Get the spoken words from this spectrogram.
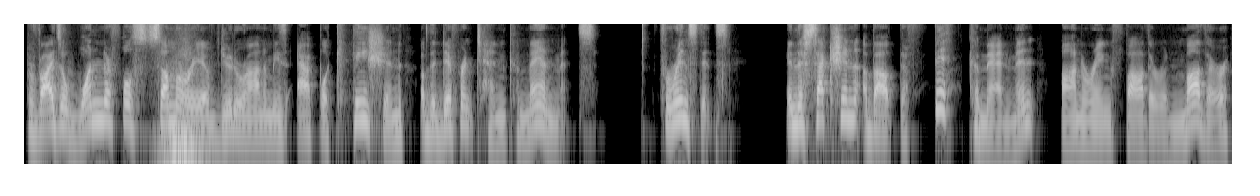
provides a wonderful summary of Deuteronomy's application of the different Ten Commandments. For instance, in the section about the fifth commandment, honoring father and mother,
